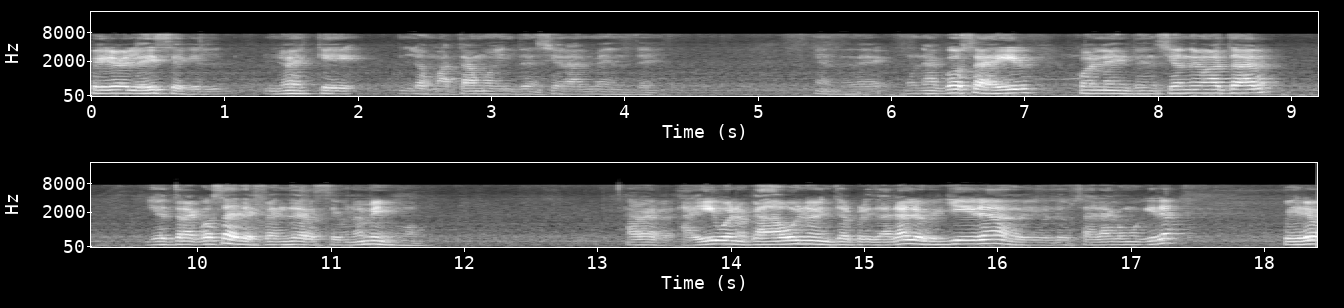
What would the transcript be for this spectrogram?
pero él le dice que no es que los matamos intencionalmente. Una cosa es ir con la intención de matar y otra cosa es defenderse uno mismo. A ver, ahí bueno, cada uno interpretará lo que quiera, eh, lo usará como quiera, pero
